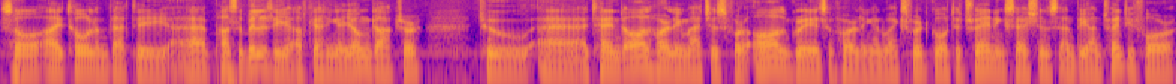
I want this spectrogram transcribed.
So I told him that the uh, possibility of getting a young doctor to uh, attend all hurling matches for all grades of hurling in Wexford, go to training sessions and be on 24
